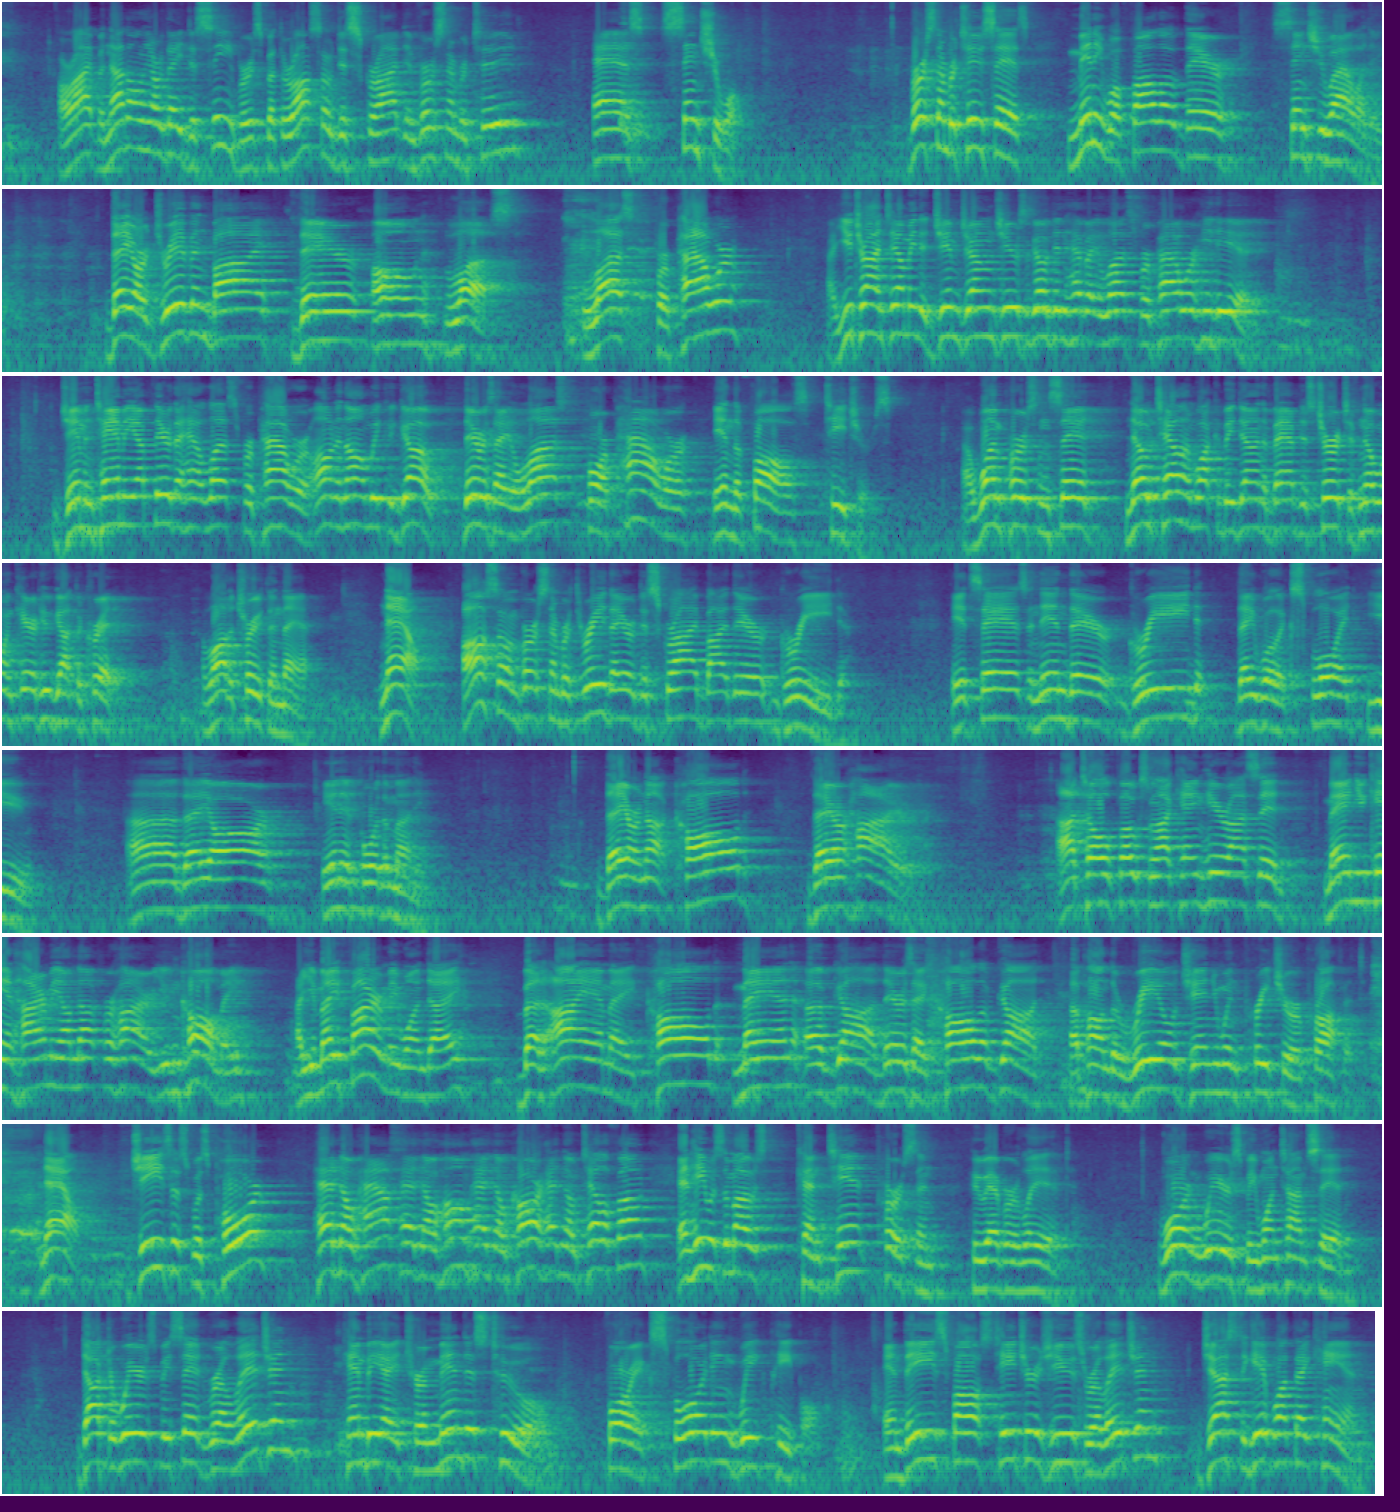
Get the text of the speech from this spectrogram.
All right, but not only are they deceivers, but they're also described in verse number 2 as sensual. Verse number 2 says, Many will follow their sensuality. They are driven by their own lust. Lust for power. Now, you try and tell me that Jim Jones years ago didn't have a lust for power? He did. Jim and Tammy up there, they had lust for power. On and on we could go. There is a lust for power in the false teachers. Uh, one person said, No telling what could be done in the Baptist church if no one cared who got the credit. A lot of truth in that. Now, also in verse number three, they are described by their greed. It says, And in their greed, they will exploit you. Uh, they are in it for the money. They are not called, they are hired. I told folks when I came here, I said, Man, you can't hire me, I'm not for hire. You can call me. You may fire me one day, but I am a called man of God. There is a call of God upon the real, genuine preacher or prophet. Now, Jesus was poor had no house, had no home, had no car, had no telephone, and he was the most content person who ever lived. Warren Wiersbe one time said, Dr. Wiersbe said, religion can be a tremendous tool for exploiting weak people. And these false teachers use religion just to get what they can.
